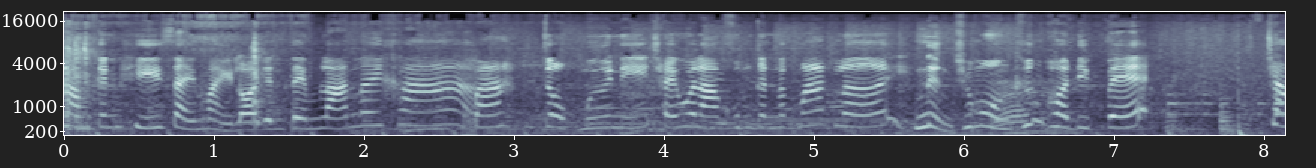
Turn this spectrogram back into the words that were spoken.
ทำกันทีใส่ใหม่ลอยกันเต็มร้านเลยค่ะไปะจบมื้อนี้ใช้เวลาคุ้มกันมากๆเลย 1 ชั่วโมงครึ่งพอดีเป๊ะ เช้า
